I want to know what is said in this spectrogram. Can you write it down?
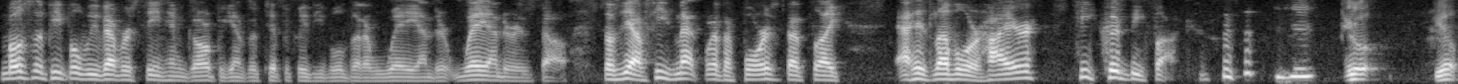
most of the people we've ever seen him go up against are typically people that are way under way under his belt so yeah if he's met with a force that's like at his level or higher he could be fucked Mhm. Yep. Yep.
